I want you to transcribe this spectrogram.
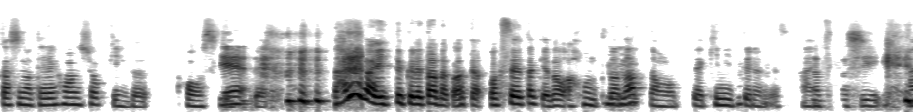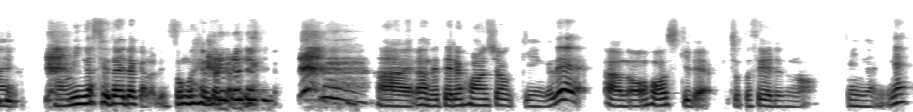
かしのテレフォンショッキング方式って、ね、誰が言ってくれたんだか忘れたけど、あ、本当だなって思って気に入ってるんです。はい、懐かしい。はい。もうみんな世代だからね、その辺だからね。はい。なんで、テレフォンショッキングで、あの、方式で、ちょっとセールスのみんなにね、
